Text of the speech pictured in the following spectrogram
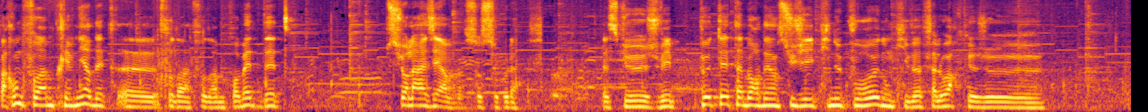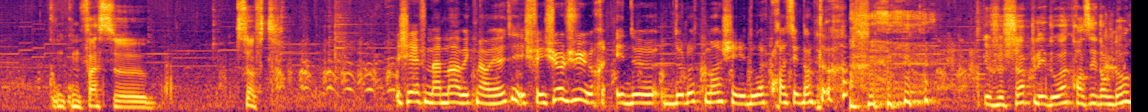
par contre, faudra me prévenir d'être, euh, faudra, faudra me promettre d'être sur la réserve sur ce coup-là. Parce que je vais peut-être aborder un sujet épineux pour eux, donc il va falloir que je. qu'on fasse euh, soft. J'élève ma main avec ma marionnette et je fais je jure. Et de, de l'autre main, j'ai les doigts croisés dans le dos. Que je chope les doigts croisés dans le dos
